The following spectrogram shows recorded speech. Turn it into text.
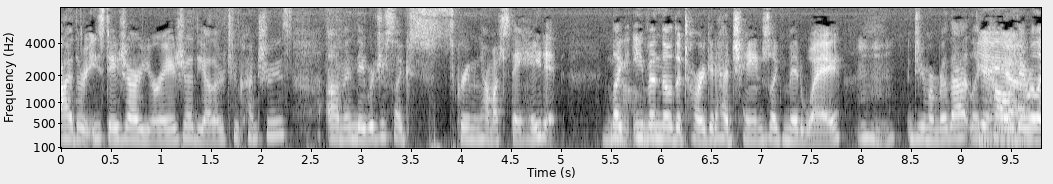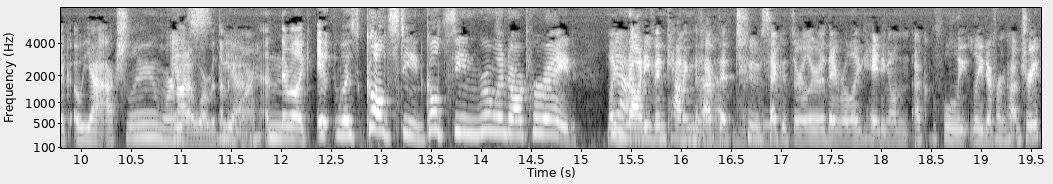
either Eastasia or Eurasia, the other two countries, um, and they were just like screaming how much they hate it. Like even though the target had changed like midway, mm-hmm. do you remember that? Like Yeah, how yeah. they were like, "Oh yeah, actually, we're not at war with them yeah. anymore," and they were like, "It was Goldstein. Goldstein ruined our parade." Like Yeah. not even counting the Yeah, fact that two seconds earlier they were like hating on a completely different country.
